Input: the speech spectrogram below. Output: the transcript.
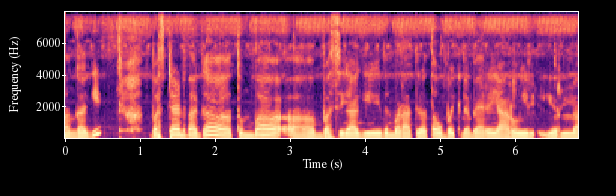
ಹಾಗಾಗಿ ಬಸ್ ಸ್ಟ್ಯಾಂಡ್ದಾಗ ತುಂಬ ಬಸ್ಸಿಗಾಗಿ ಇದನ್ನು ಮಾಡಾತ್ತಿರತ್ತ ಒಬ್ಬಾಕಿನ ಬೇರೆ ಯಾರೂ ಇಲ್ಲಿ ಇರಲಿಲ್ಲ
